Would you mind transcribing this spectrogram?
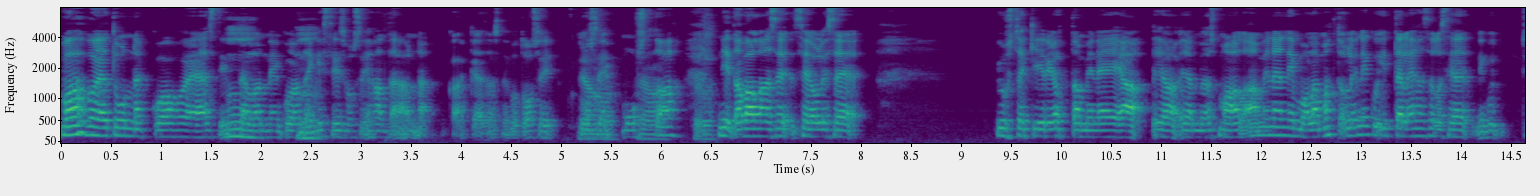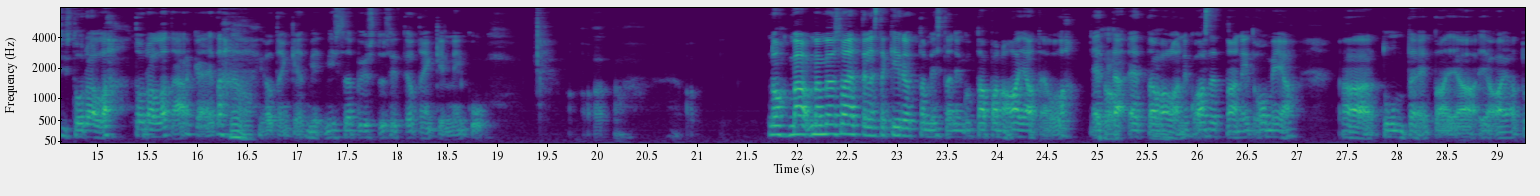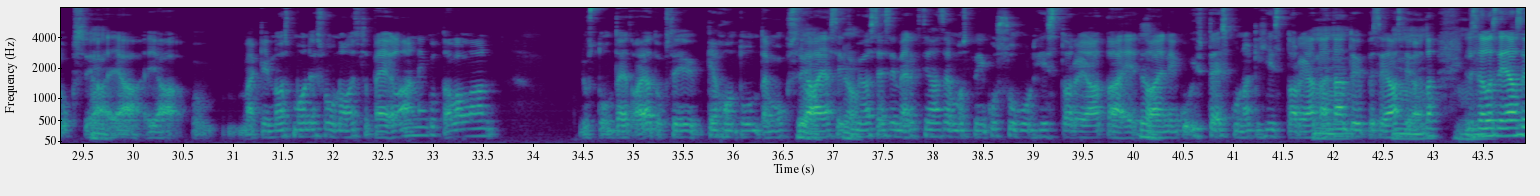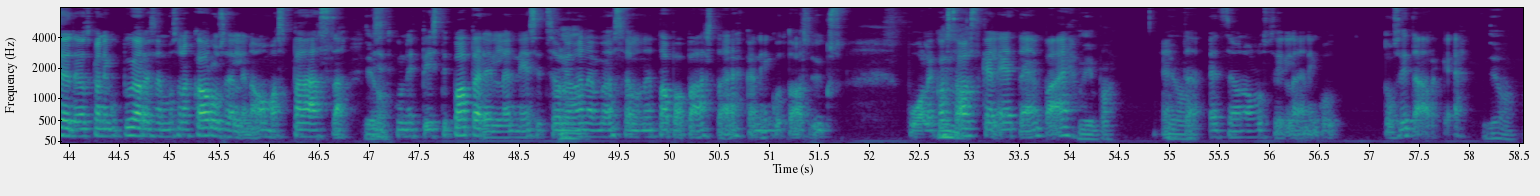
vahvoja tunnekuohuja ja sitten mm. on niin kuin jotenkin mm. sisus ihan täynnä kaikkea tässä niin kuin tosi, tosi joo, mustaa. Joo, niin tavallaan se, se oli se just se kirjoittaminen ja, ja, ja myös maalaaminen, niin molemmat oli niin kuin itselle ihan sellaisia niin kuin, siis todella, todella tärkeitä Joo. jotenkin, että missä pystyisit jotenkin niin kuin, No, mä, mä myös ajattelen sitä kirjoittamista niin kuin tapana ajatella, että, että tavallaan niin kuin asettaa niitä omia ää, tunteita ja, ja ajatuksia. Mm. Ja, ja mäkin noissa monissa runoissa peilaan niin kuin tavallaan just tunteet, ajatuksia, kehon tuntemuksia ja, ja sitten myös esimerkiksi ihan semmoista niin kuin suvun historiaa tai, tai niin kuin yhteiskunnankin historiaa mm. tai tämän tyyppisiä mm. asioita. Mm. Eli sellaisia asioita, jotka niin kuin pyöri semmoisena karusellina omassa päässä. Ja sitten kun niitä pisti paperille, niin sitten se oli mm. aina myös sellainen tapa päästä ehkä niin kuin taas yksi puolikas mm. askel eteenpäin. Niinpä. Että, että se on ollut silleen niin kuin tosi tärkeä. Joo.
